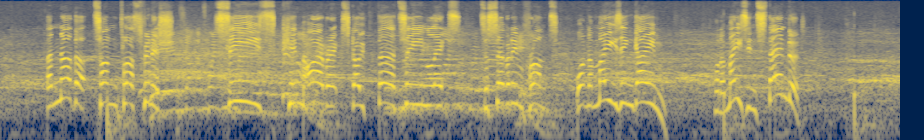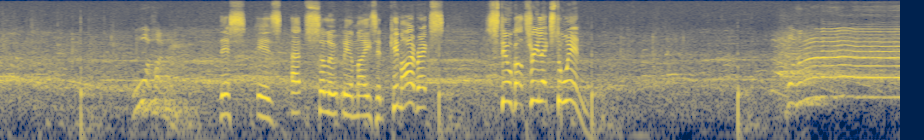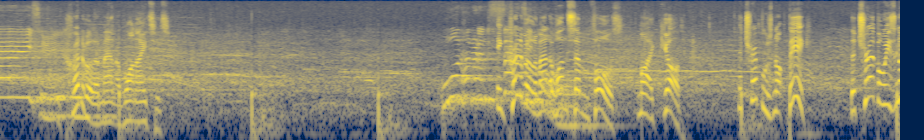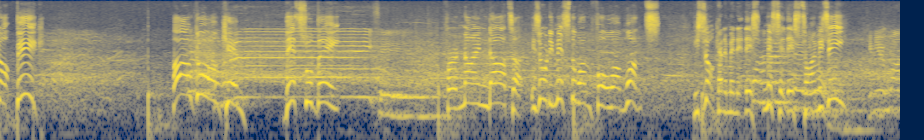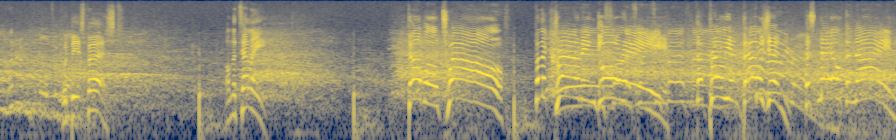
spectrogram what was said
Another ton plus finish Gibbs on the 20th leg. sees Kim Huybrechts go 13 legs to seven in front. What an amazing game. What an amazing standard. 100. This is absolutely amazing. Kim Huybrechts still got three legs to win. Incredible amount of 180s. 174. Incredible amount of 174s. My God. The treble's not big. The treble is not big. Oh, go on, Kim. This will be for a nine darter. He's already missed the 141 once. He's not going to miss it this, miss it this time, is he? Give you 141. Would be his first. On the telly. Double 12 for the crowning glory. The brilliant Belgian has nailed the nine.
